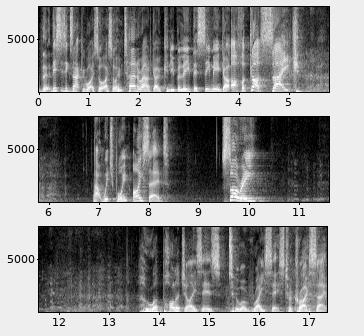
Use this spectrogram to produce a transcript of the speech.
the, this is exactly what I saw. I saw him turn around, go, Can you believe this? See me and go, Oh, for God's sake! At which point I said, Sorry. Who apologizes to a racist, for Christ's sake?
